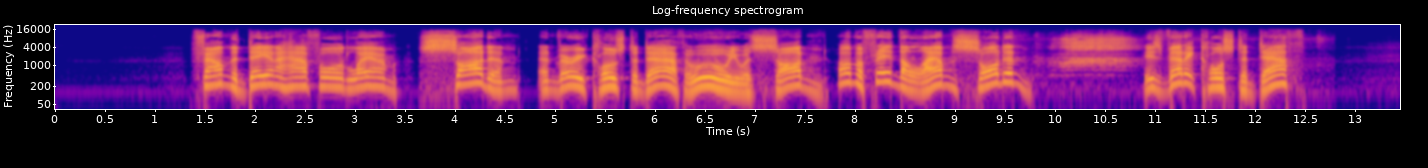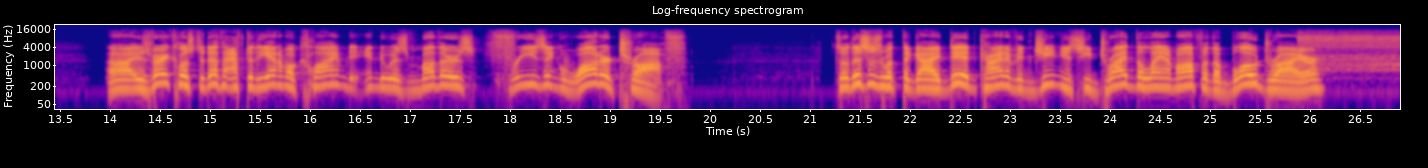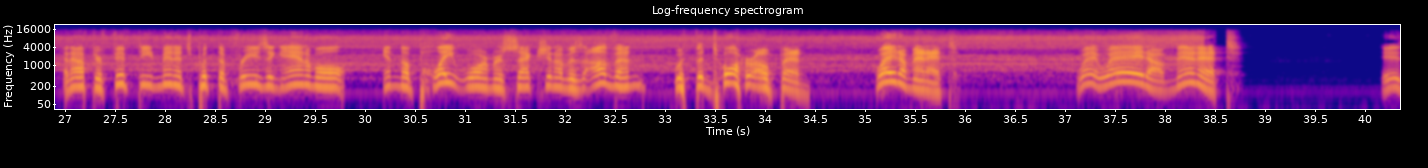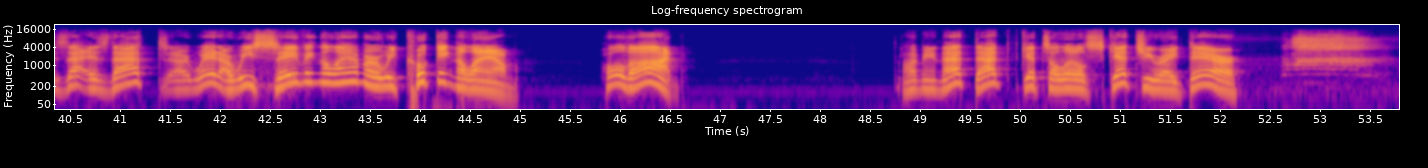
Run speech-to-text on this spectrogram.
found the day and a half old lamb sodden and very close to death. Ooh, he was sodden. I'm afraid the lamb's sodden. He's very close to death. Uh, he was very close to death after the animal climbed into his mother's freezing water trough. So this is what the guy did, kind of ingenious. He dried the lamb off with a blow dryer, and after 15 minutes, put the freezing animal in the plate warmer section of his oven with the door open. Wait a minute. Wait, wait a minute. Is that is that uh, wait, are we saving the lamb or are we cooking the lamb? Hold on. I mean that that gets a little sketchy right there.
